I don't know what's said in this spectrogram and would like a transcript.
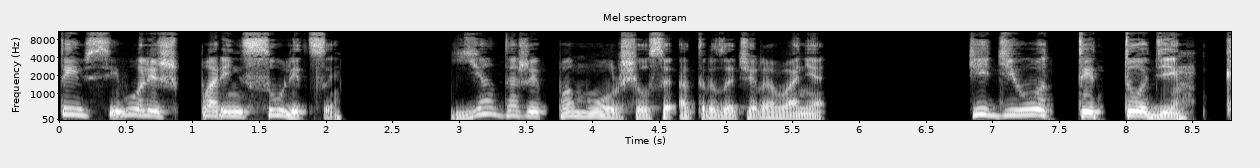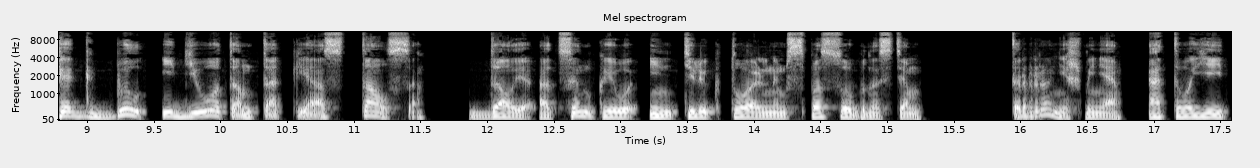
ты всего лишь парень с улицы». Я даже поморщился от разочарования. «Идиот ты, Тоди! Как был идиотом, так и остался!» Дал я оценку его интеллектуальным способностям. «Тронешь меня, о твоей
